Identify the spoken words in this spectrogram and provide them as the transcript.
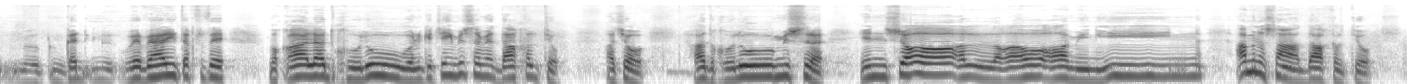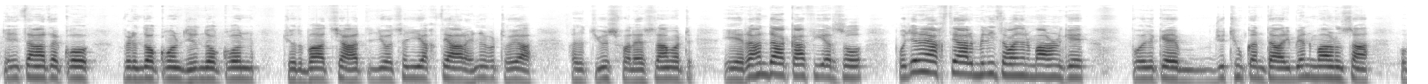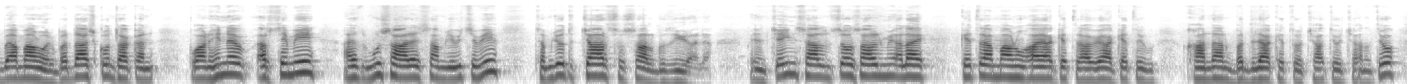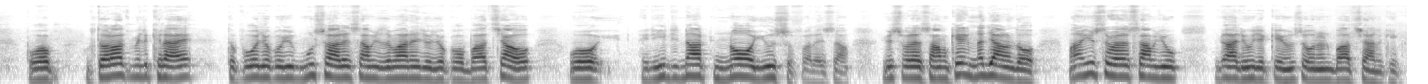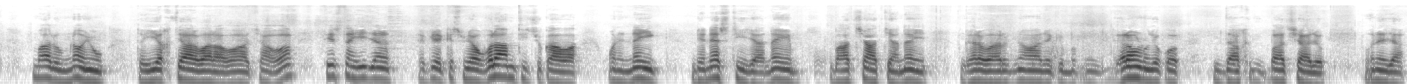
گڏ وهاريئين تخت تي وڪال اد کلو هن کي چيئين مسر ۾ داخل ٿيو. اچو اد کلو مسر آمين امن سان داخل ٿيو. يعني توهان ته ڪو وڙهندو ڪونه جهرندو ڪونه ڇو ته بادشاهه جو سڄي اختيار هن وٽ هئا. حضرت يوز ال اسلام وٽ اهي رهندا ڪافي عرصو. پوءِ جڏهن اختيار ملي ٿا وڃن ماڻهن کي پوءِ جيڪي جٺيون ڪن ٿا وري ٻين ماڻهن سان پوءِ ٻيا ماڻهو وري برداشت ڪونه ٿا ڪن. پوءِ هاڻي هن عرصي ۾ موسيٰ اسلام جي وچ ۾ سمجهو ته چار سؤ سال گذري ويا هليا پنهنجن چئن سال سؤ سالن ۾ الائي ڪيترا ماڻهو آيا ڪيترا ويا ڪيتري خاندان بدليا ڪيترو ڇا ٿيو ڇا نه ٿيو. پوءِ تورات ۾ لکيل آهي ته پوءِ جيڪو موسيٰ اسلام جي زماني جو جيڪو بادشاهه هو اهو هي ڊ ناٽ نو يوسف ال اسلام يوسف ال کي نه ڄاڻندو هو معنيٰ يوسف ال اسلام جون ڳالهيون جيڪي هيون سو هنن بادشاهن کي معلوم نه هيون ته هيءَ اختيار وارا هئا ڇا هئا. تيس تائين هيءَ ڄڻ هڪڙي قسم جا غلام ٿي چڪا هئا. ان نئي ڊينيسٽي جا نئي بادشاهه ٿيا نئي گهر وارا نوان جيڪي گهروڻو جيڪو بادشاهه جو هن جا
